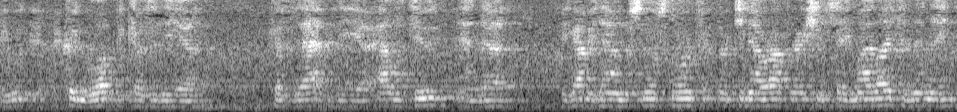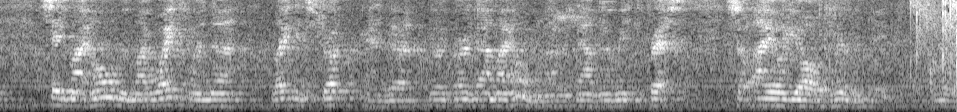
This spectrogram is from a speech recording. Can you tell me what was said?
they, would- I couldn't go up because of the uh, because of that, the uh, altitude, and uh, they got me down in the snowstorm for a 13-hour operation, saved my life, and then they saved my home and my wife when uh, lightning struck and uh, really burned down my home when I was down doing Meet the Press. So I owe you all a really big. Really.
